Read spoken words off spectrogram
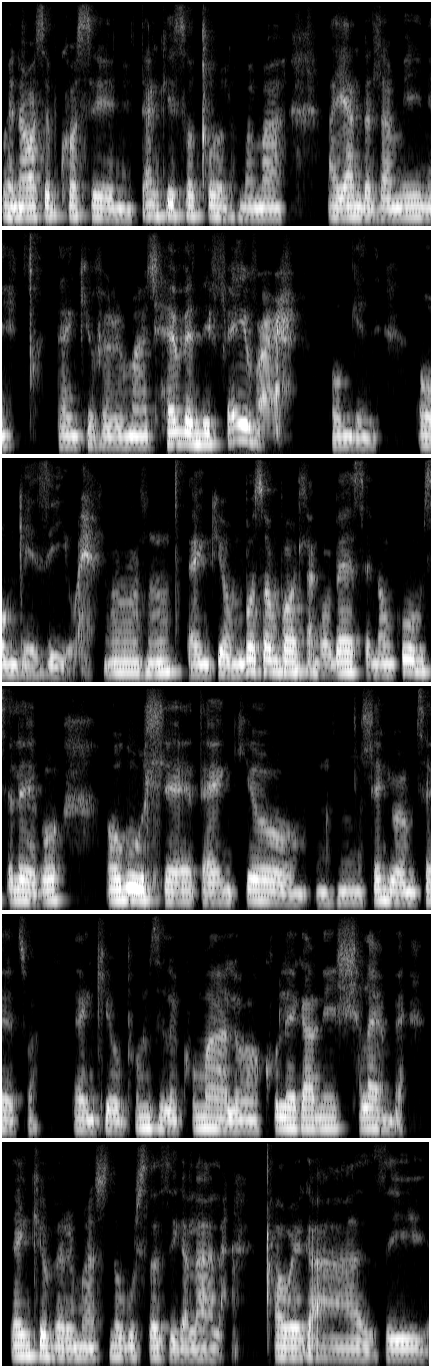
wena wasebukhosini. Thank you so cool, Mama Ayanda Dlamini. Thank you very much. Heavenly favor. Onge ongeziwe. Mhm. Thank you. Mbuso Mbodla ngobese nonkumseleko okuhle thank you. Mhm hlengiwe mthethwa thank you. Phumzile khumalo khulekani shlembe thank you very much nokusazikalala qhawekazi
